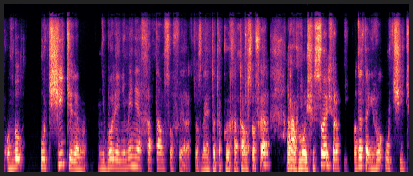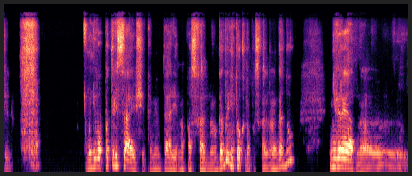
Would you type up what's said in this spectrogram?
Он был учителем не более не менее Хатам Софера. Кто знает, кто такой Хатам Софер, Рав Мойши Сойфер, вот это его учитель. У него потрясающий комментарий на пасхальную году, не только на пасхальную году, невероятно, э,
